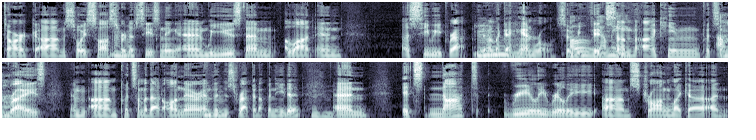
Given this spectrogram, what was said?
dark um, soy sauce sort of seasoning, and we use them a lot in a seaweed wrap, you know, like a hand roll. So Oh, we get yummy. some uh, kim, put some rice, and um, put some of that on there, and then just wrap it up and eat it. And it's not really, really um, strong like a, an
